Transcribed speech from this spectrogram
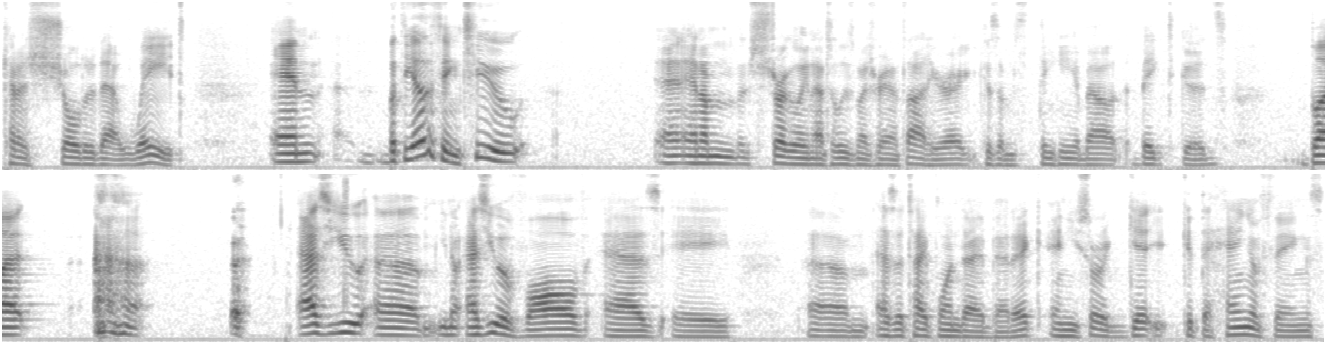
kind of shoulder that weight. And but the other thing too, and, and I'm struggling not to lose my train of thought here because right? I'm thinking about baked goods, but as you um, you know as you evolve as a um, as a type 1 diabetic and you sort of get get the hang of things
